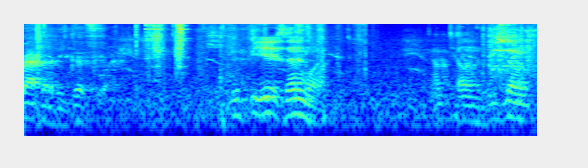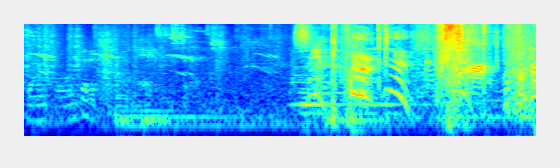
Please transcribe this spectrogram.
Rap better be good for it. If he is, then what? I'm telling you, these zones done for. We better get our asses smashed.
